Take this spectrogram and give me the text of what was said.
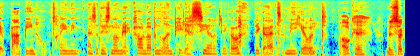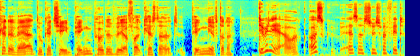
er bare benhård træning. Altså, det er sådan noget med at kravle op og ned af en pæl. Jeg siger dig, det gør, det gør altså mega ondt. Okay. Men så kan det være, at du kan tjene penge på det, ved at folk kaster penge efter dig. Det vil jeg jo også altså, synes var fedt.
